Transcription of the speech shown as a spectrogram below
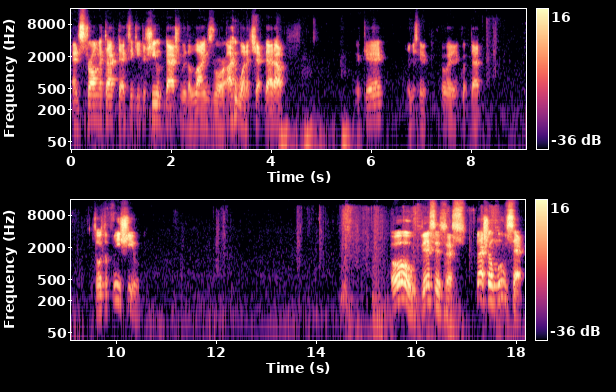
and strong attack to execute a shield bash with a lion's roar. I want to check that out. Okay, I'm just gonna go ahead and equip that. So it's a free shield. Oh, this is a special move set.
